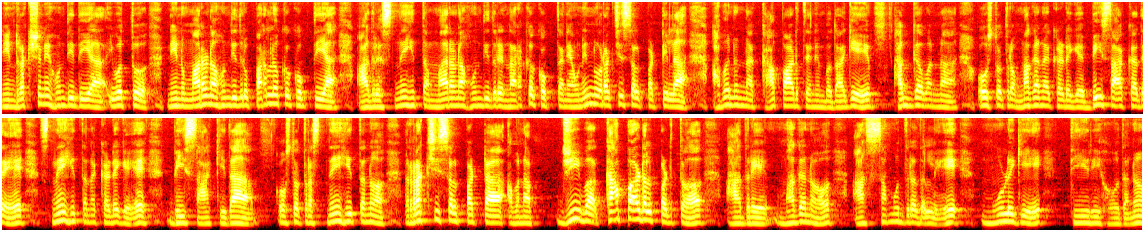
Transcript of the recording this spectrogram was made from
ನೀನು ರಕ್ಷಣೆ ಹೊಂದಿದೀಯಾ? ಇವತ್ತು ನೀನು ಮರಣ ಹೊಂದಿದ್ರು ಪರಲೋಕಕ್ಕೆ ಹೋಗ್ತೀಯ? ಆದರೆ ಸ್ನೇಹಿತ ಮರಣ ಹೊಂದಿದರೆ ನರಕಕ್ಕೆ ಹೋಗ್ತಾನೆ ಅವನಿನ್ನೂ ರಕ್ಷಿಸಲ್ಪಟ್ಟಿಲ್ಲ. ಅವನನ್ನು ಕಾಪಾಡ್ತೇನೆಂಬುದಾಗಿ ಹಗ್ಗವನ್ನು, ಓ ಸ್ತೋತ್ರ, ಮಗನ ಕಡೆಗೆ ಬೀಸಾಕದೆ, ಸ್ನೇಹಿತನ ಕಡೆಗೆ ಬೀಸಾಕಿದ. ಓ ಸ್ತೋತ್ರ, ಸ್ನೇಹಿತನು ರಕ್ಷಿಸಲ್ಪಟ್ಟ ಅವನ ಜೀವ ಕಾಪಾಡಲ್ಪಡ್ತ, ಆದರೆ ಮಗನು ಆ ಸಮುದ್ರದಲ್ಲಿ ಮುಳುಗಿ ತೀರಿ ಹೋದನು.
